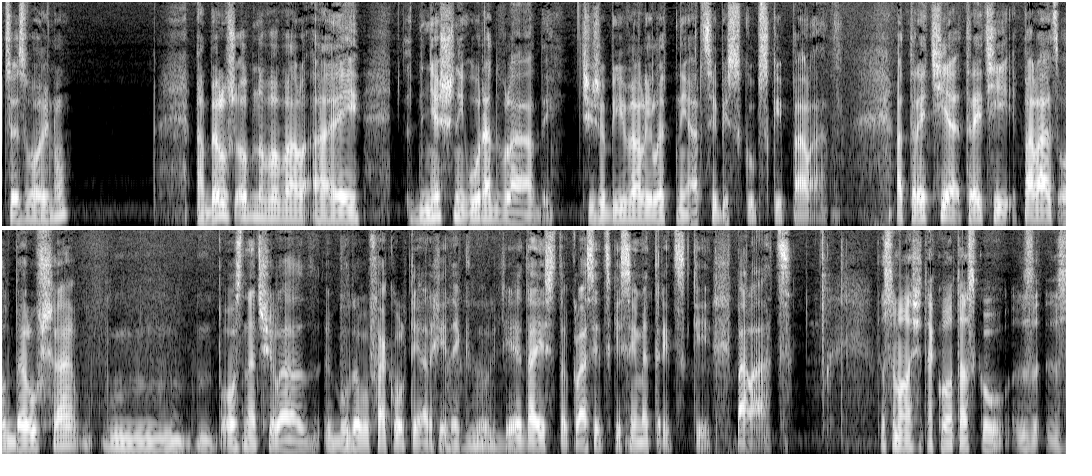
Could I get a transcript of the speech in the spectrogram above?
cez vojnu. A Beluš obnovoval aj dnešný úrad vlády čiže bývalý letný arcibiskupský palác. A tretia, tretí palác od Beluša mm, označila budovu fakulty architektúry. Je takisto klasický symetrický palác. To som mal ešte takú otázku z, z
